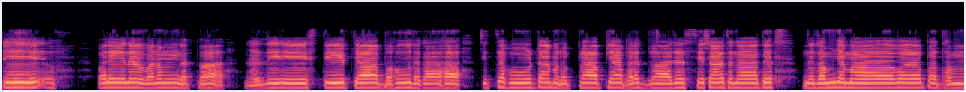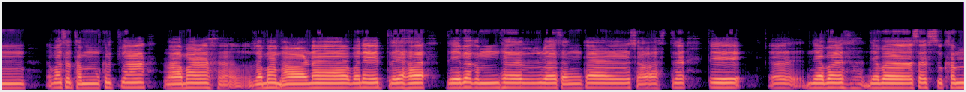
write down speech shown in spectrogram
ते वनेन वनं गत्वा नदीस्तीर्त्या बहूदकाः चित्रकूटमनुप्राप्य भरद्वाजस्य शासनात् रम्यमावपथं वसतं कृत्वा राम रममाणा वने त्रयः देवगन्धर्वसङ्काशास्त्र ते न्यव न्यवससुखम्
